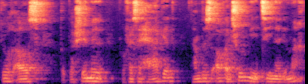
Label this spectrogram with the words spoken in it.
durchaus Dr. Schimmel, Professor Herget haben das auch als Schulmediziner gemacht,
